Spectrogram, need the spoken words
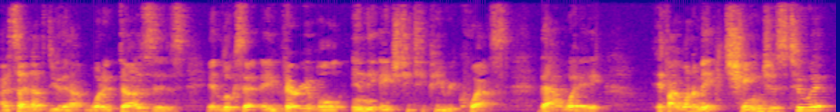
I decided not to do that. What it does is it looks at a variable in the HTTP request. That way, if I want to make changes to it,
